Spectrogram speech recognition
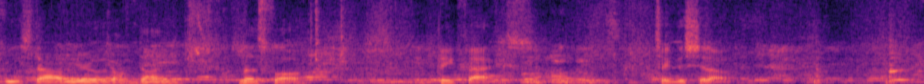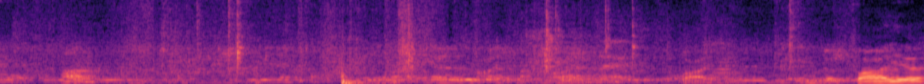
freestyle murals I've done thus far. Big facts. Check this shit out. Fire. Fire.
